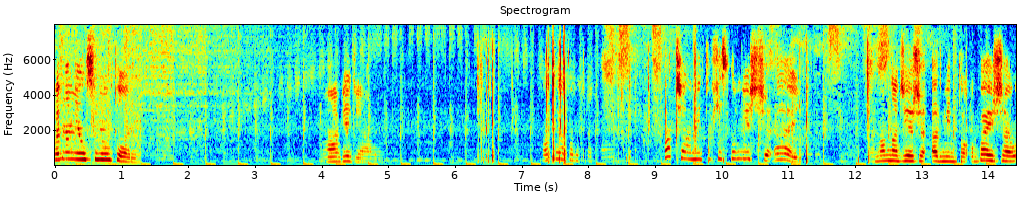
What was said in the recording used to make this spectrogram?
Na pewno mnie usunął tory. No, wiedziałem. Po co ja to wytrafałem? patrzcie, on mi to wszystko niszczy, ej. Mam nadzieję, że admin to obejrzał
